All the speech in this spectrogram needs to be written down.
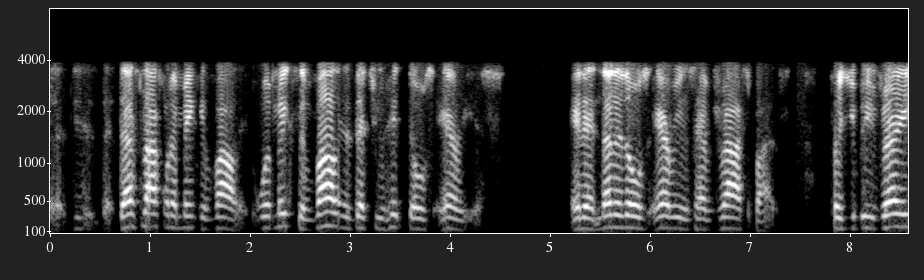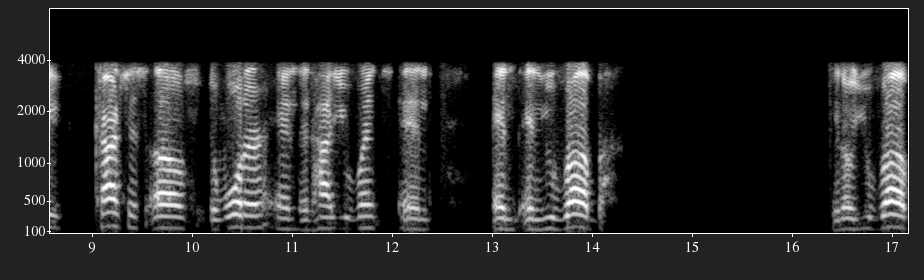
That, that's not going to make it valid. What makes it valid is that you hit those areas, and that none of those areas have dry spots. So you be very conscious of the water and, and how you rinse and and and you rub. You know, you rub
